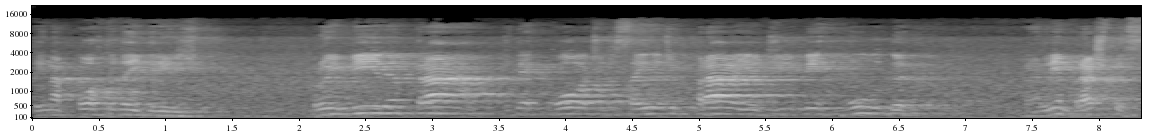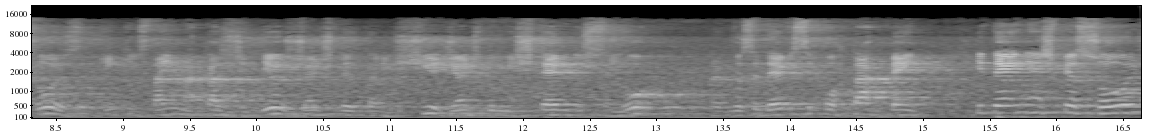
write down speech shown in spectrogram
tem na porta da igreja. Proibir entrar de decote, de saída de praia, de bermuda, lembrar as pessoas que está indo na casa de Deus, diante da Eucaristia, diante do mistério do Senhor, você deve se portar bem. E tem as pessoas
